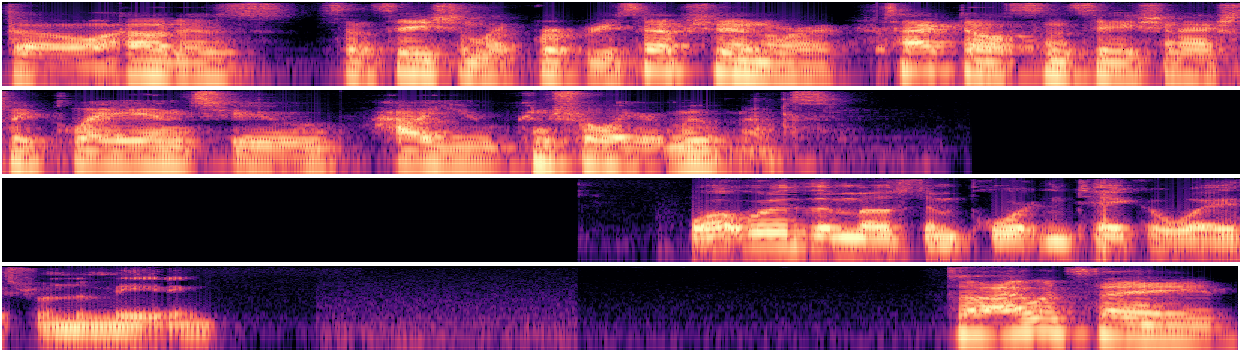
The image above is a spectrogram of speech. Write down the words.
So how does sensation like proprioception or tactile sensation actually play into how you control your movements? What were the most important takeaways from the meeting? So I would say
